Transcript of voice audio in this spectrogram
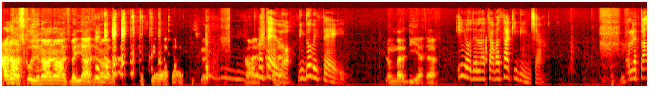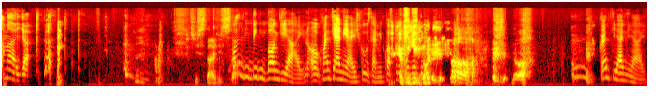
Ah no, scusa, no, no, ho sbagliato, no, va- era la parte, scusa. No, Fratello, di dove sei? Lombardia, te? Io della Kawasaki Ninja. Ho letto la maglia. Ci sta, ci sta. Quanti bibibonghi hai? No, oh, quanti anni hai? Scusami, qua Capito? No, no. Quanti anni hai?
